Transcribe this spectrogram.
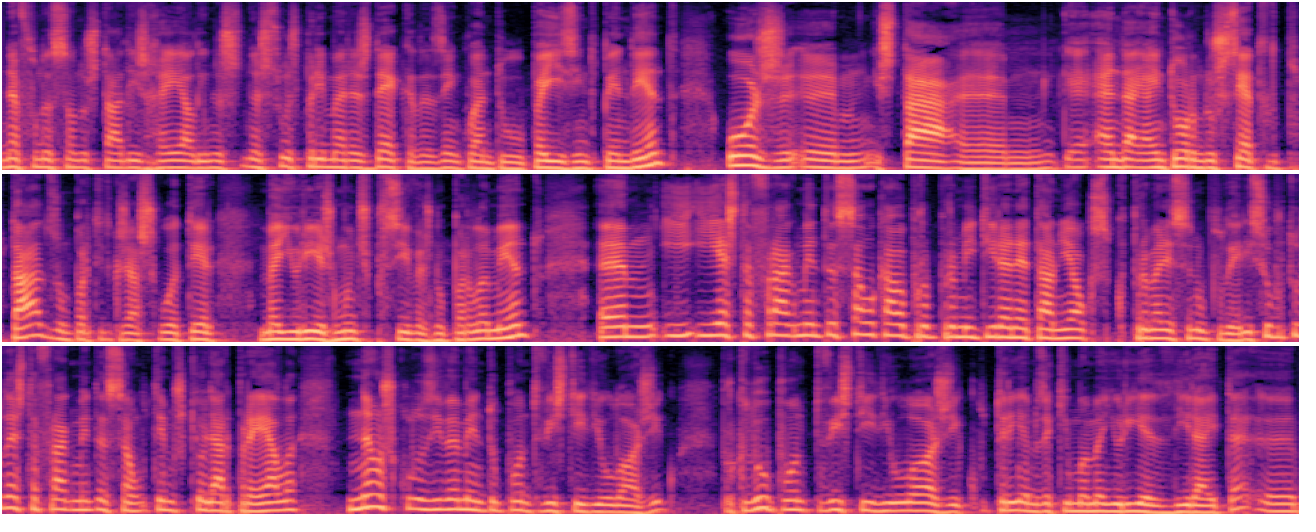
na fundação do Estado de Israel e nos, nas suas primeiras décadas enquanto país independente. Hoje está anda em torno dos sete deputados, um partido que já chegou a ter maiorias muito expressivas no Parlamento. E, e, esta fragmentação acaba por permitir a Netanyahu que, se, que permaneça no poder. E, sobretudo, esta fragmentação temos que olhar para ela não exclusivamente do ponto de vista ideológico, porque do ponto de vista ideológico teríamos aqui uma maioria de direita, eh,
